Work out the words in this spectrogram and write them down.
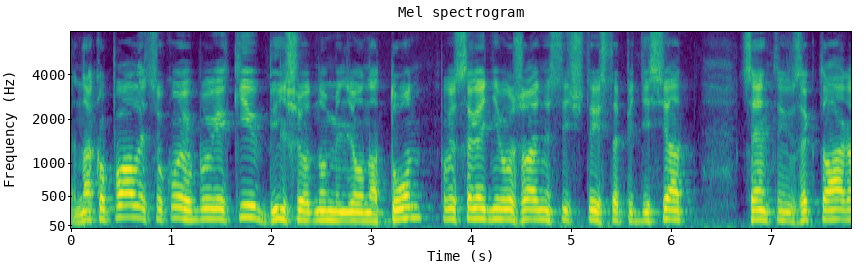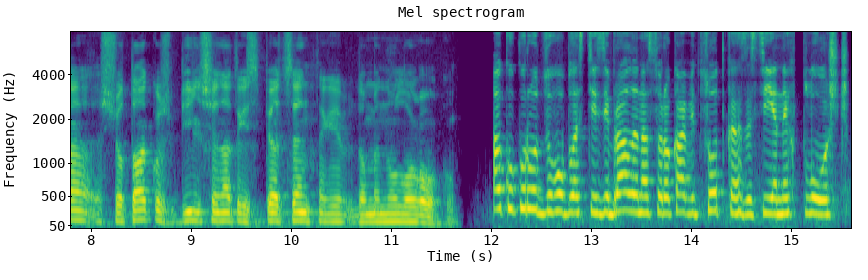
Накопали цукрових буряків більше 1 мільйона тонн при середній врожайності 450 центнерів з гектара, що також більше на 35 центнерів до минулого року. А кукурудзу в області зібрали на 40% засіяних площ.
